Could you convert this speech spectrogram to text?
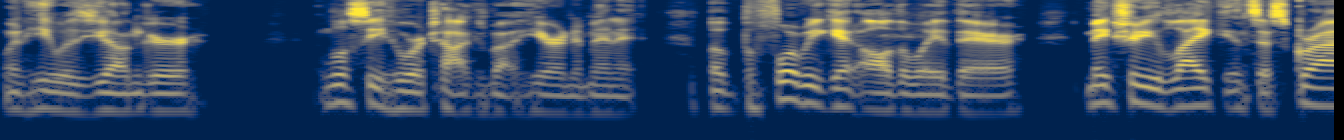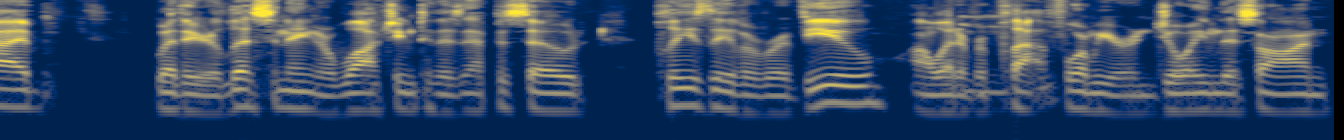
when he was younger. We'll see who we're talking about here in a minute. But before we get all the way there, make sure you like and subscribe, whether you're listening or watching to this episode. Please leave a review on whatever Mhm. platform you're enjoying this on.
